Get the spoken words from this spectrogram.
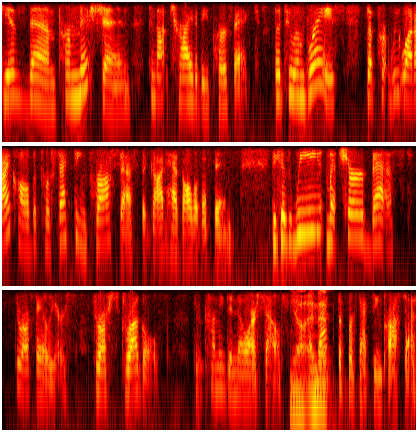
gives them permission to not try to be perfect, but to embrace the what I call the perfecting process that God has all of us in because we mature best through our failures, through our struggles, through coming to know ourselves. Yeah, and, and that, that's the perfecting process.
